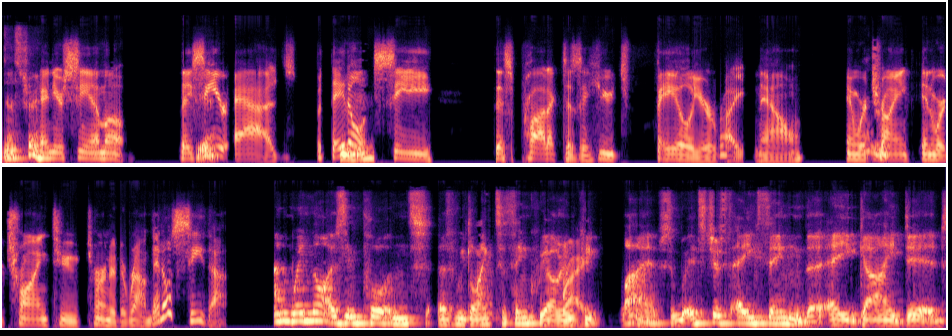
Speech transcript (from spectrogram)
That's true. and your CMO. They see Yeah. your ads, but they mm-hmm. don't see this product is a huge failure right now. And we're Mm. trying and we're trying to turn it around. They don't see that. and we're not as important as we'd like to think we are in people's lives. It's just a thing that a guy did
